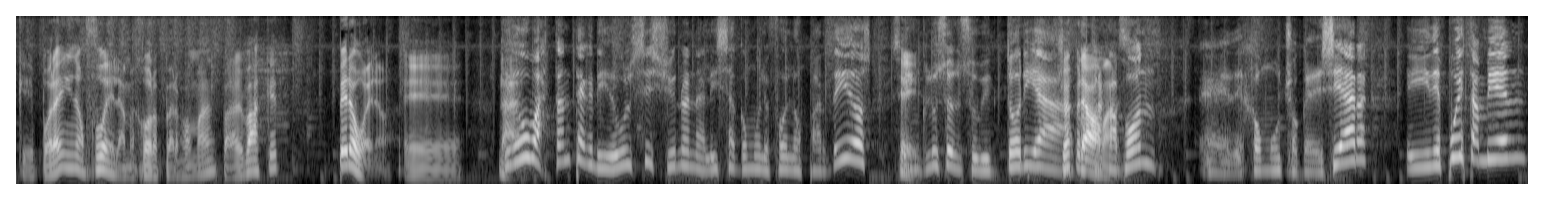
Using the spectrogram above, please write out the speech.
que por ahí no fue la mejor performance para el básquet. Pero bueno, eh. Quedó bastante agridulce si uno analiza cómo le fue en los partidos. Sí. e incluso en su victoria contra más. Japón eh, dejó mucho que desear. Y después también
